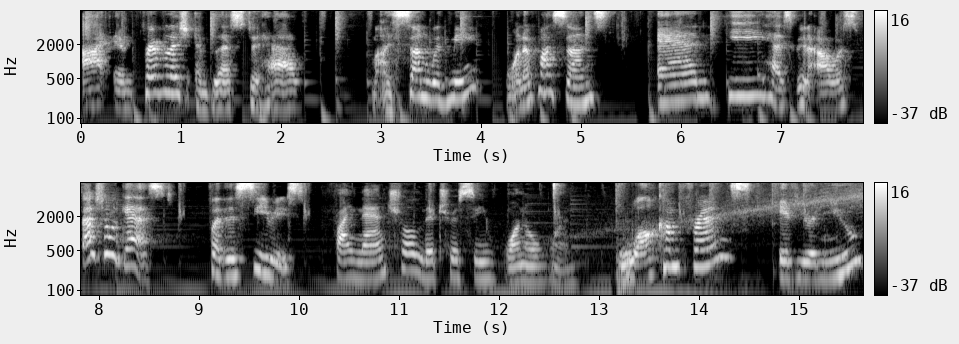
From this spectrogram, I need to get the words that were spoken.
I am privileged and blessed to have my son with me, one of my sons, and he has been our special guest for this series, Financial Literacy 101. Welcome, friends. If you're new,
